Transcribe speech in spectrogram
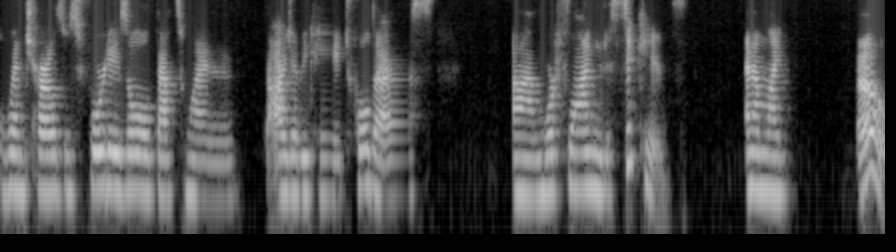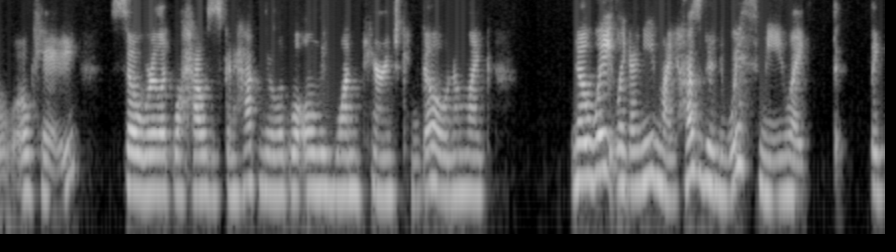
when charles was four days old that's when the iwk told us um, we're flying you to sick kids. And i'm like oh okay so we're like, well, how is this going to happen? They're like, well, only one parent can go. And I'm like, no, wait, like I need my husband with me. Like, th- like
